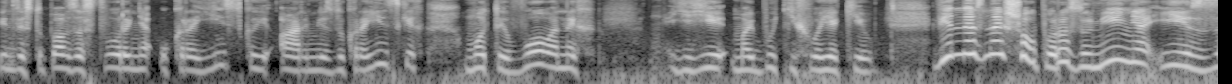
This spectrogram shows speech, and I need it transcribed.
Він виступав за створення української армії з українських мотивованих її майбутніх вояків. Він не знайшов порозуміння із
